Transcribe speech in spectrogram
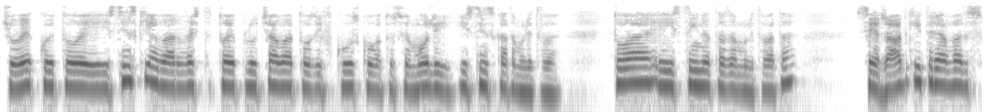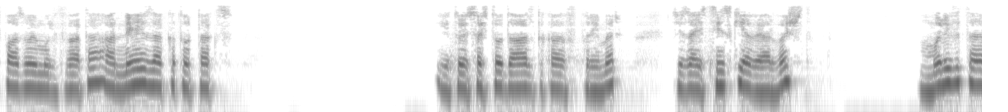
човек, който е истинския вярващ, той получава този вкус, когато се моли истинската молитва. Това е истината за молитвата. Се радки трябва да спазваме молитвата, а не за като такс. И той също дал такъв пример, че за истинския вярващ молитвата,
